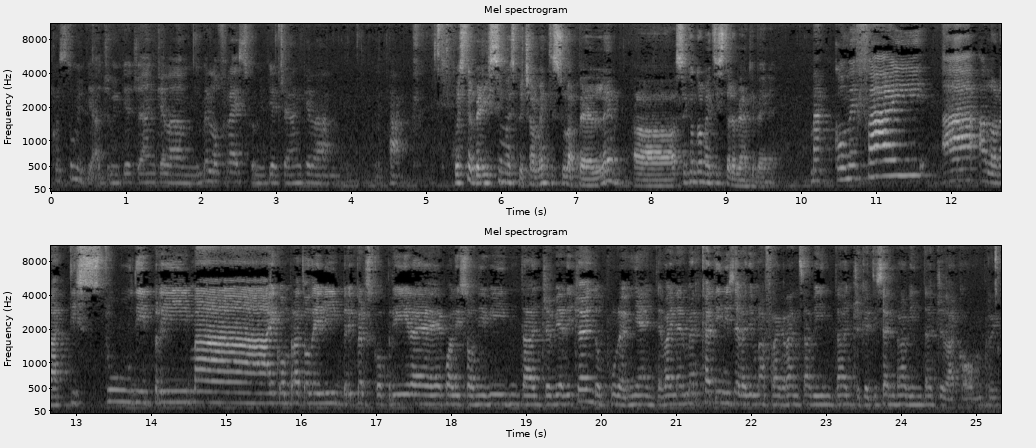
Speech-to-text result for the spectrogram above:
Questo mi piace, mi piace anche la... bello fresco, mi piace anche la, il pack. Questo è bellissimo, specialmente sulla pelle, uh, secondo me ti starebbe anche bene. Ma come fai a... Allora, ti studi prima, hai comprato dei libri per scoprire quali sono i vintage e via dicendo, oppure niente, vai nel mercatino se vedi una fragranza vintage che ti sembra vintage la compri?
